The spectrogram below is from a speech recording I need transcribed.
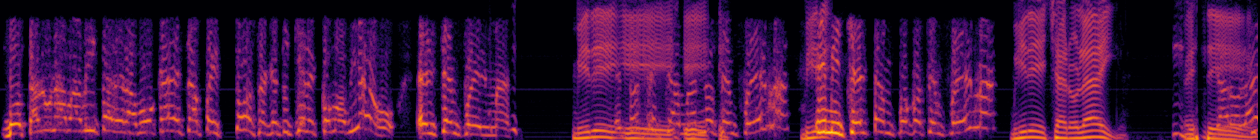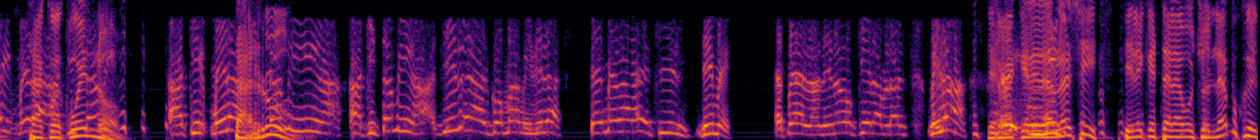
botar una babita de la boca esa pestosa que tú tienes como viejo, él se enferma. Mire, Entonces, eh, eh, no se enferma mire. y Michelle tampoco se enferma. mire, Charolay, este, Carolay, mira, saco de aquí cuerno. Aquí, mira, aquí Tarrú. está mi hija, aquí está mi hija. Dile algo, mami, dile, ¿qué me vas a decir? Dime. Espera, la nena no quiere hablar. Mira. ¿Te va a eh, querer hablar? Sí, tiene que estar abochornado porque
